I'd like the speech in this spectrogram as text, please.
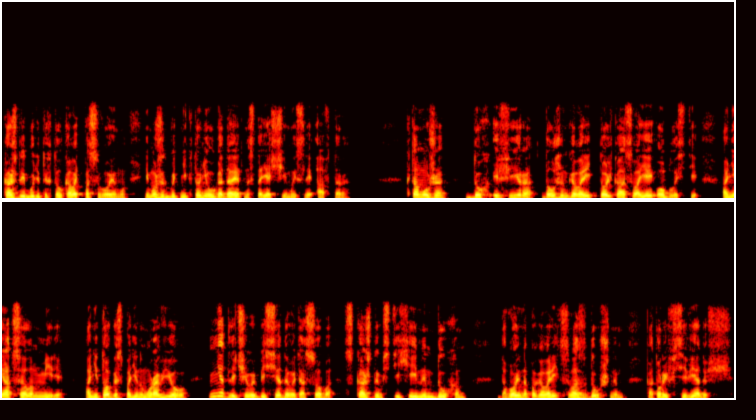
каждый будет их толковать по-своему, и, может быть, никто не угадает настоящей мысли автора. К тому же дух эфира должен говорить только о своей области, а не о целом мире, а не то господину Муравьеву. Не для чего беседовать особо с каждым стихийным духом, довольно поговорить с воздушным, который всеведущ.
